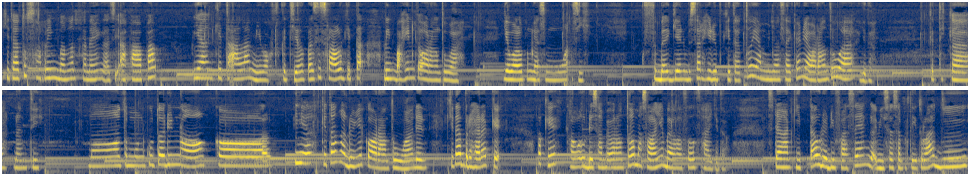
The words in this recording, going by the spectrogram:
kita tuh sering banget karena ya nggak sih? Apa-apa yang kita alami waktu kecil pasti selalu kita limpahin ke orang tua. Ya walaupun nggak semua sih. Sebagian besar hidup kita tuh yang menyelesaikan ya orang tua gitu. Ketika nanti ma temanku tadi nakal. Iya kita ngadunya ke orang tua dan kita berharap kayak oke okay, kalau udah sampai orang tua masalahnya bakal selesai gitu. Sedangkan kita udah di fase yang nggak bisa seperti itu lagi.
